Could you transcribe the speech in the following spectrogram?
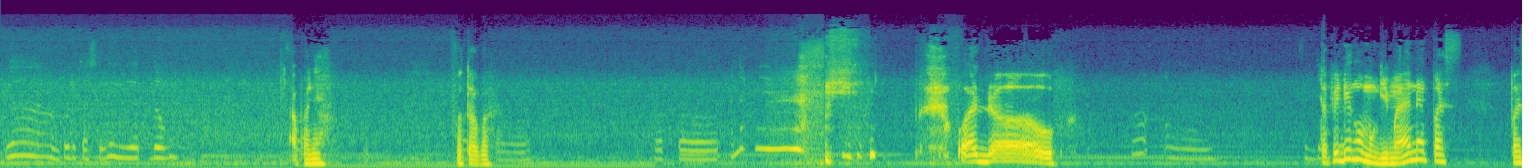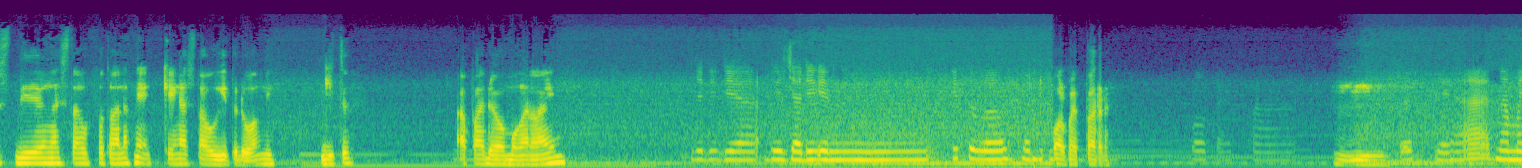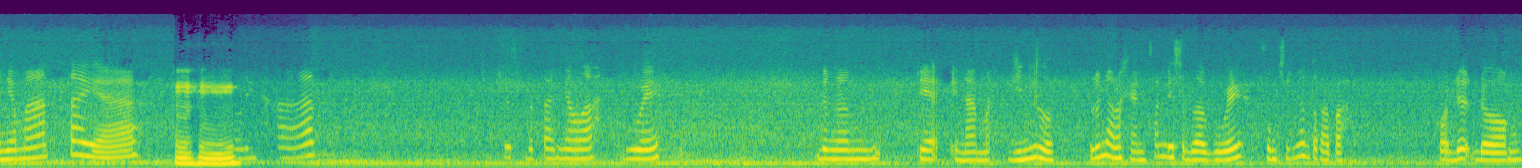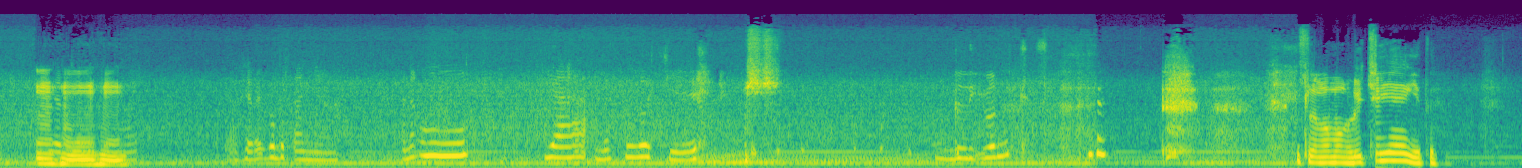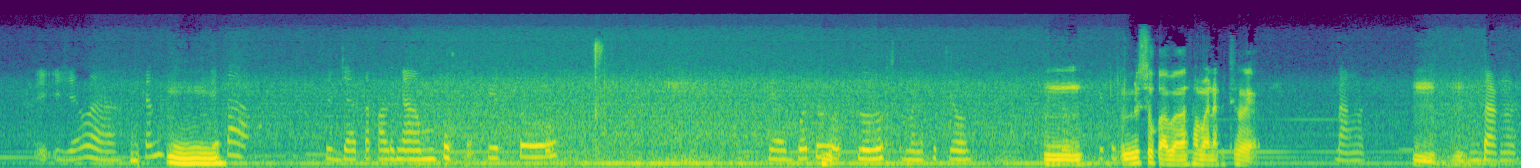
ya gue dikasih lihat dong Apanya? Foto apa? foto anaknya Waduh. oh, oh. Sejak Tapi dia ngomong gimana pas pas dia ngasih tahu foto anaknya kayak ngasih tahu gitu doang nih. Gitu. Apa ada omongan lain? jadi dia dia jadiin itu loh Wallpaper. Hmm. terus ya namanya mata ya Hmm. melihat terus bertanyalah gue dengan ya nama gini loh lu naruh handphone di sebelah gue fungsinya untuk apa kode dong Hmm. Ya, akhirnya gue bertanya anakmu ya anakku cie geli banget Terus lo ngomong lucu ya gitu. I- iyalah kan Hmm. tahu senjata paling ampuh itu ya gue tuh luluh sama anak kecil Hmm. Lu suka banget sama anak kecil ya? banget Hmm. banget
